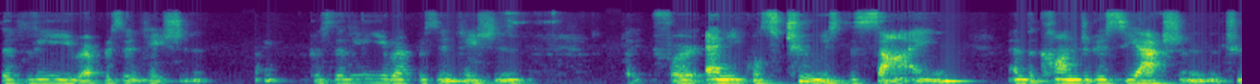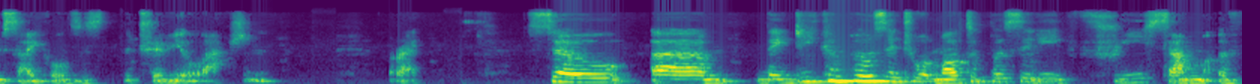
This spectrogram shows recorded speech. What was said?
the Lie representation, right? Because the Lie representation for n equals two is the sign, and the conjugacy action, two cycles, is the trivial action. All right. So um, they decompose into a multiplicity free sum of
